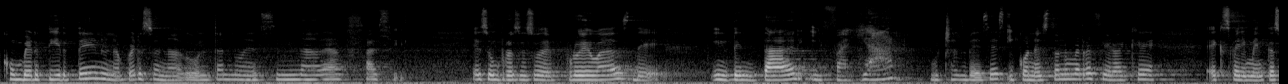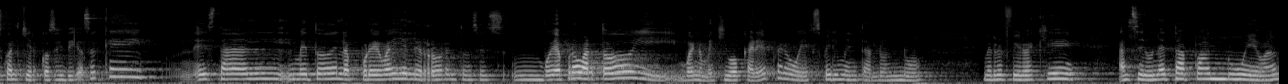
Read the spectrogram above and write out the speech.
Convertirte en una persona adulta no es nada fácil. Es un proceso de pruebas, de intentar y fallar muchas veces. Y con esto no me refiero a que experimentes cualquier cosa y digas, ok, está el método de la prueba y el error, entonces mm, voy a probar todo y bueno, me equivocaré, pero voy a experimentarlo. No, me refiero a que al ser una etapa nueva,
